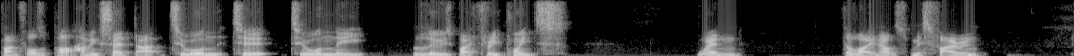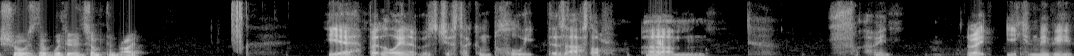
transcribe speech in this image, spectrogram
plan falls apart. Having said that, to only to to only lose by three points when the lineouts misfiring shows that we're doing something right. Yeah, but the lineout was just a complete disaster. Um, I mean, right, you can maybe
